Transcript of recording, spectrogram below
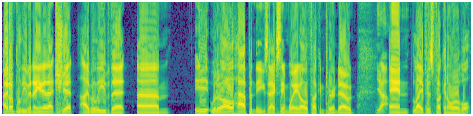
I don't believe in any of that shit. I believe that um, it would have all happened the exact same way it all fucking turned out, Yeah. and life is fucking horrible.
